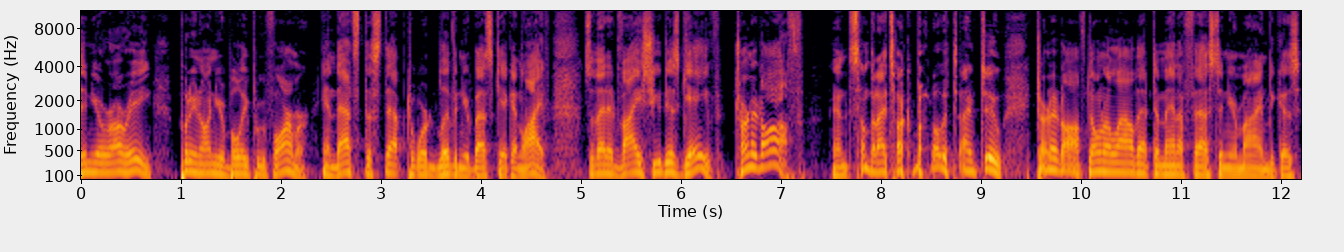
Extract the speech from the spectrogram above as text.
then you're already putting on your bullyproof armor. And that's the step toward living your best kick in life. So that advice you just gave, turn it off. And something I talk about all the time too. Turn it off. Don't allow that to manifest in your mind because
